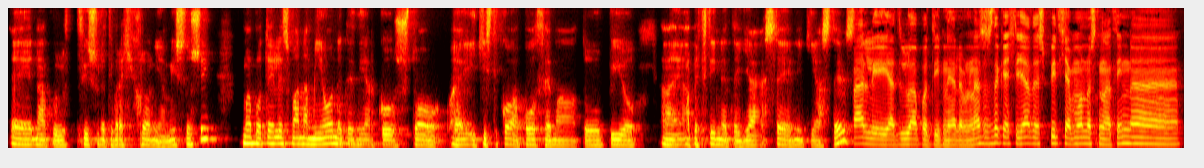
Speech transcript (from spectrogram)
ε, να ακολουθήσουν τη βραχυχρόνια μίσθωση, με αποτέλεσμα να μειώνεται διαρκώς το ε, οικιστικό απόθεμα το οποίο ε, απευθύνεται για, σε ενοικιαστές. Πάλι αντιλού από την έρευνά σας, 10.000 σπίτια μόνο στην Αθήνα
